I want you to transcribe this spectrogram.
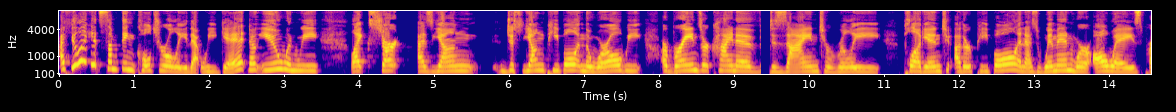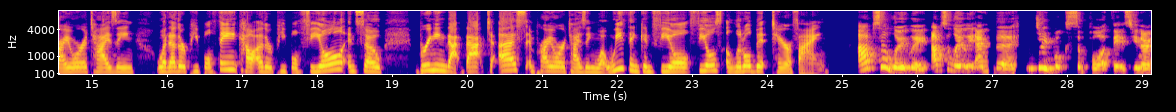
I feel like it's something culturally that we get, don't you? When we like start as young just young people in the world we our brains are kind of designed to really plug into other people. And as women we're always prioritizing what other people think how other people feel. And so bringing that back to us and prioritizing what we think and feel feels a little bit terrifying Absolutely, absolutely. And the history books support this. You know,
